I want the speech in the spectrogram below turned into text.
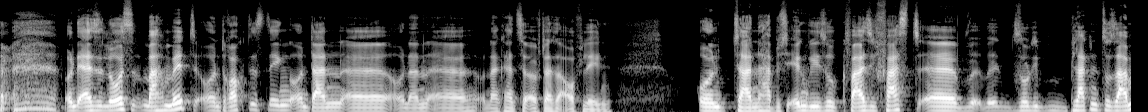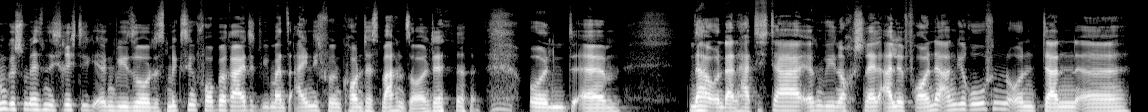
und er so, los, mach mit und rock das Ding und dann, äh, und dann, äh, und dann kannst du öfters auflegen. Und dann habe ich irgendwie so quasi fast äh, so die Platten zusammengeschmissen, nicht richtig irgendwie so das Mixing vorbereitet, wie man es eigentlich für einen Contest machen sollte. und ähm, na, und dann hatte ich da irgendwie noch schnell alle Freunde angerufen und dann äh,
